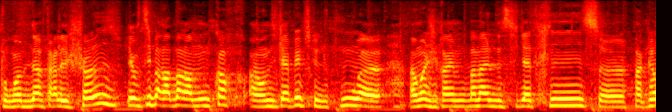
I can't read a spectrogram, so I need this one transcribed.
pour bien faire les choses. Et aussi par rapport à mon corps handicapé, parce que du coup, euh, bah, moi j'ai quand même pas mal de cicatrices. euh, Enfin, même,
